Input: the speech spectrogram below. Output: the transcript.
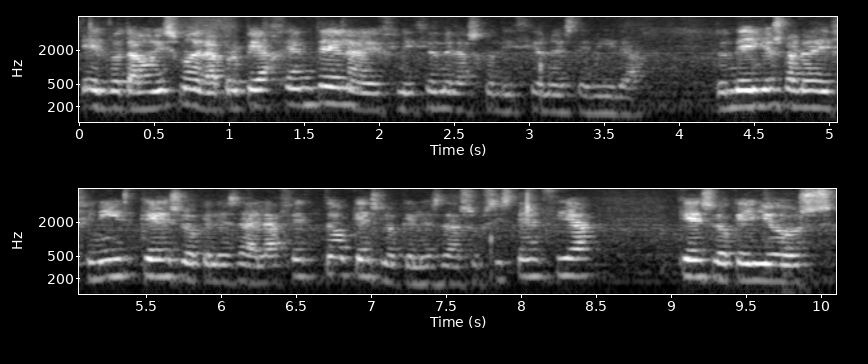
el protagonismo de la propia gente en la definición de las condiciones de vida, donde ellos van a definir qué es lo que les da el afecto, qué es lo que les da subsistencia, qué es lo que ellos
